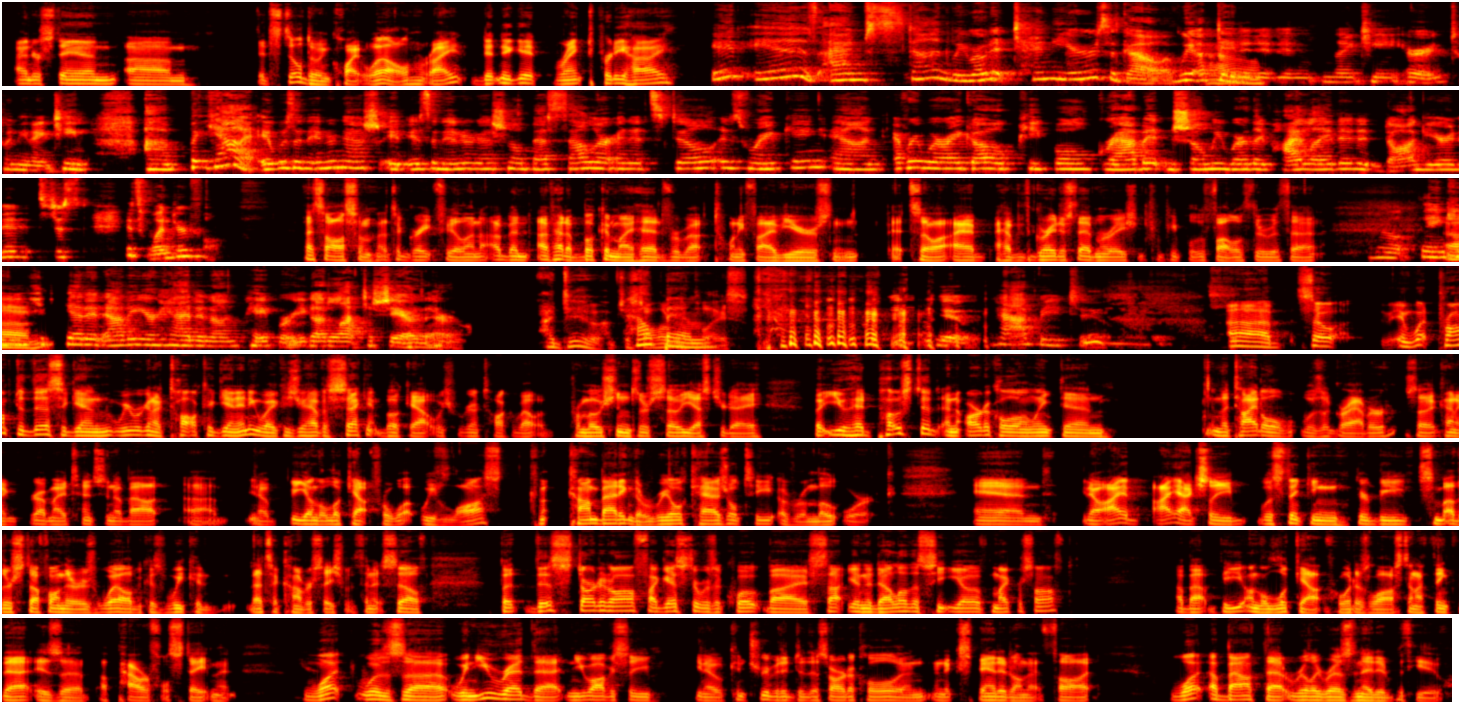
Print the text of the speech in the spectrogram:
I understand um, it's still doing quite well, right? Didn't it get ranked pretty high? It is. I'm stunned. We wrote it 10 years ago. We updated wow. it in 19 or 2019. Um, but yeah, it was an international, it is an international bestseller and it still is ranking. And everywhere I go, people grab it and show me where they've highlighted and dog eared it. It's just, it's wonderful. That's awesome. That's a great feeling. I've been I've had a book in my head for about 25 years and so I have the greatest admiration for people who follow through with that. Well, thank you. Um, you get it out of your head and on paper. You got a lot to share there. I do. I'm just Help all over him. the place. Happy to. Happy to. Uh, so and what prompted this again, we were going to talk again anyway, because you have a second book out, which we're going to talk about with promotions or so yesterday. But you had posted an article on LinkedIn and the title was a grabber, so it kind of grabbed my attention about uh, you know be on the lookout for what we've lost, com- combating the real casualty of remote work. And you know, I I actually was thinking there'd be some other stuff on there as well because we could. That's a conversation within itself. But this started off. I guess there was a quote by Satya Nadella, the CEO of Microsoft, about be on the lookout for what is lost, and I think that is a, a powerful statement. What was uh, when you read that, and you obviously you know contributed to this article and, and expanded on that thought what about that really resonated with you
